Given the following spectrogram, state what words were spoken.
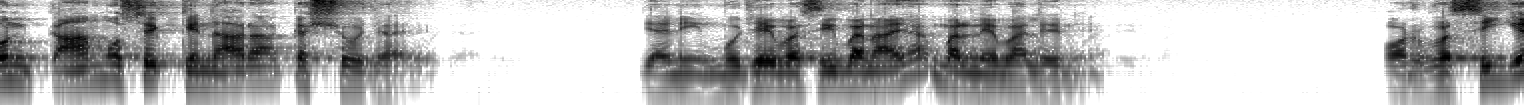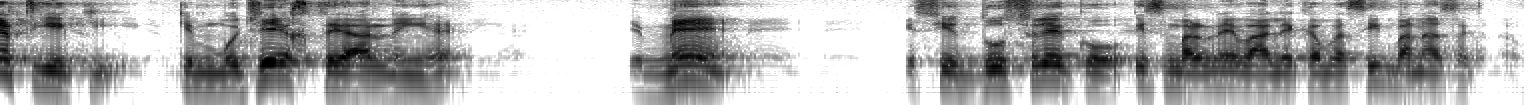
उन कामों से किनारा कश हो जाए, यानी मुझे वसी बनाया मरने वाले ने। और वसीयत ये की कि मुझे इख्तियार नहीं है कि मैं किसी दूसरे को इस मरने वाले का वसी बना सकता हूँ।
